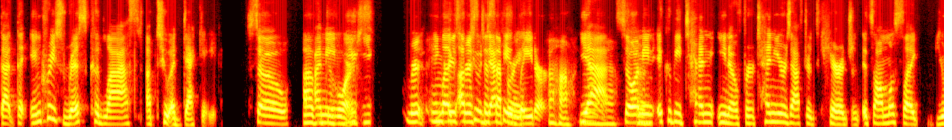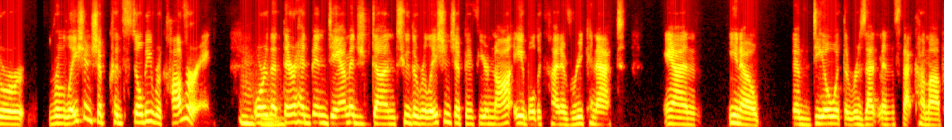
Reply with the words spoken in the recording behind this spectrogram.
that the increased risk could last up to a decade. So of i mean you, you, Like up to a decade separate. later. Uh-huh. Yeah. yeah. so, I mean, it could be 10, you know, for 10 years after the carriage, it's almost like your relationship could still be recovering mm-hmm. or that mm-hmm. there had been damage done to the relationship if you're not able to kind of reconnect and, you know, deal with the resentments that come up,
